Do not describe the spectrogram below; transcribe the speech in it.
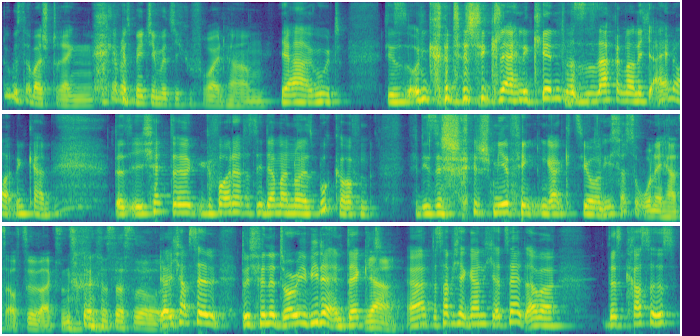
Du bist aber streng. Ich glaube, das Mädchen wird sich gefreut haben. Ja, gut. Dieses unkritische kleine Kind, was so Sachen noch nicht einordnen kann. Das, ich hätte gefordert, dass sie da mal ein neues Buch kaufen. Für diese Sch Schmierfinken-Aktion. Wie ist das so, ohne Herz aufzuwachsen? ist das so? Ja, ich habe es ja durch Findet Dory wiederentdeckt. Ja. ja das habe ich ja gar nicht erzählt, aber das Krasse ist,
